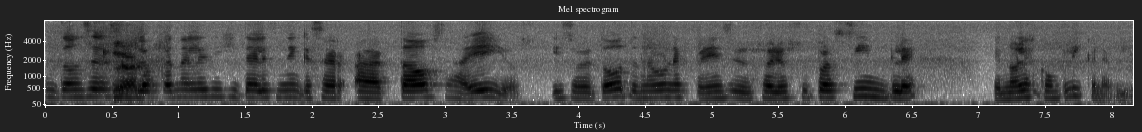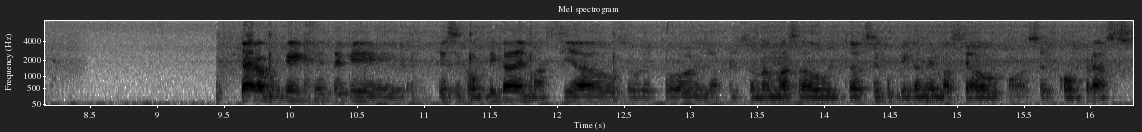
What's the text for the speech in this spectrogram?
Entonces Claro. los canales digitales tienen que ser adaptados a ellos y sobre todo tener una experiencia de usuario súper simple que no les complique la vida. Claro, porque hay gente que, que se complica demasiado, sobre todo las personas más adultas se complican demasiado con hacer compras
